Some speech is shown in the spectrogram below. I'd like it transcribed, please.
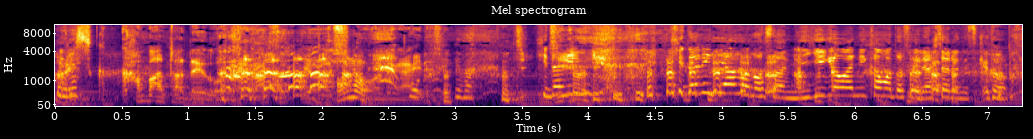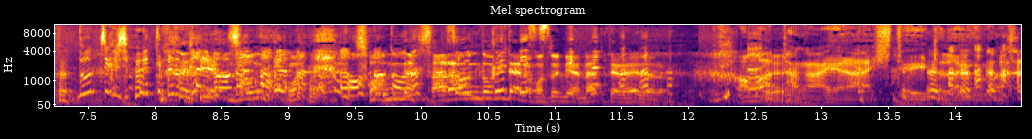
ろしく。鎌田でございます。よろしくお願いです。左に、左に天野さん、右側に鎌田さんいらっしゃるんですけど、どっちが喋ってるのかよくわかんないそんなサラウンドみたいなことにはなってないだろ鎌田がやらしていただきます。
